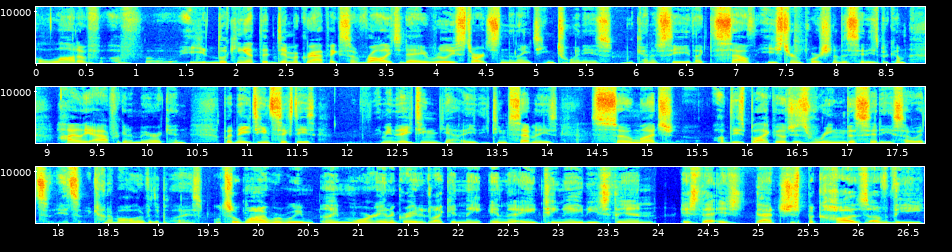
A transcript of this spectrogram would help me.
a lot of, of looking at the demographics of Raleigh today really starts in the 1920s. We kind of see like the southeastern portion of the cities become highly African American. But in the 1860s, I mean, the 18 yeah 1870s, so much of these black villages ring the city. So it's it's kind of all over the place. So why were we like, more integrated like in the in the 1880s then? Is that is that just because of the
